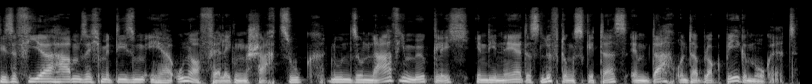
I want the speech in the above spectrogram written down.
Diese vier haben sich mit diesem eher unauffälligen Schachzug nun so nah wie möglich in die Nähe des Lüftungsgitters im Dach unter Block B gemogelt.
